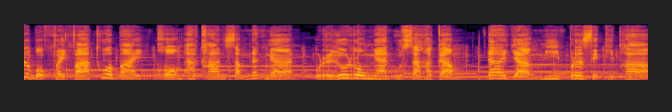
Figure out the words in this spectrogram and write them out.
ระบบไฟฟ้าทั่วไปของอาคารสำนักงาน หรือโรงงานอุตสาหกรรม ได้อย่างมีประสิทธิภาพ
